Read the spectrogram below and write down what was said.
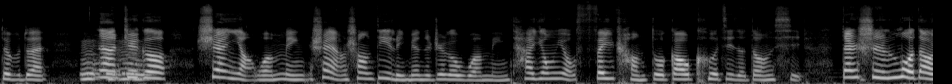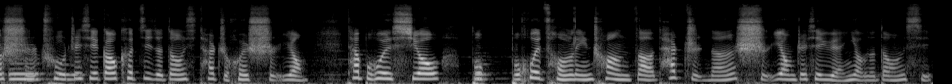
对不对？那这个赡养文明、赡养上帝里面的这个文明，它拥有非常多高科技的东西，但是落到实处，这些高科技的东西它只会使用，它不会修，不不会从零创造，它只能使用这些原有的东西。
